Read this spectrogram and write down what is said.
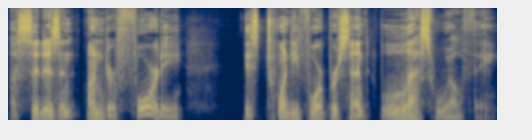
A citizen under 40 is 24% less wealthy.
